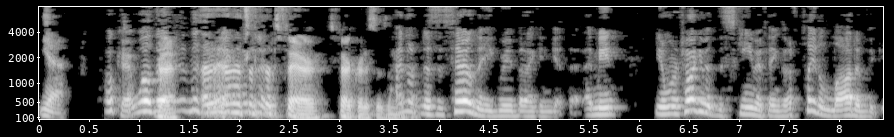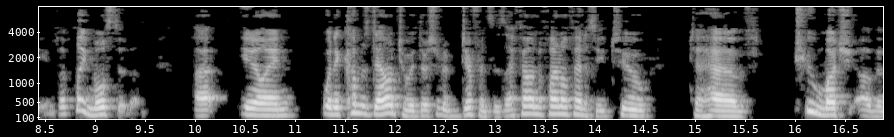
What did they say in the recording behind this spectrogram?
Yeah. okay. Well, Okay, that, listen, I- and I that's can that's fair. It's fair criticism. I don't necessarily agree, but I can get that. I mean, you know, we're talking about the scheme of things. I've played a lot of the games. I've played most of them. Uh, you know, and when it comes down to it, there's sort of differences. I found Final Fantasy II to have too much of a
